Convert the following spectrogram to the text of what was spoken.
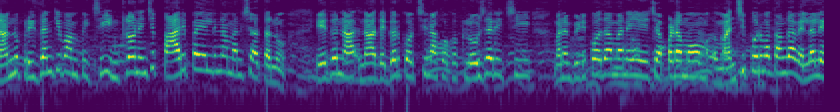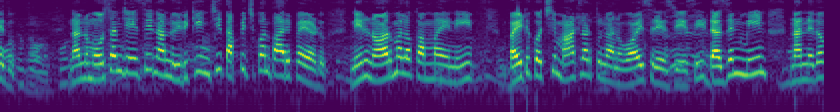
నన్ను ప్రిజన్కి పంపించి ఇంట్లో నుంచి పారిపోయి వెళ్ళిన మనిషి అతను. ఏదో నా దగ్గరకు వచ్చి నాకు ఒక క్లోజర్ ఇచ్చి మనం విడిపోదామని చెప్పడమో మంచి పూర్వకంగా వెళ్ళలేదు. నన్ను మోసం చేసి నన్ను ఇరికించి తప్పించుకొని పారిపోయాడు. నేను నార్మల్ ఒక అమ్మాయిని బయటకు వచ్చి మాట్లాడుతున్నాను వాయిస్ రేజ్ చేసి. డజన్ మీన్ నన్ను ఏదో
